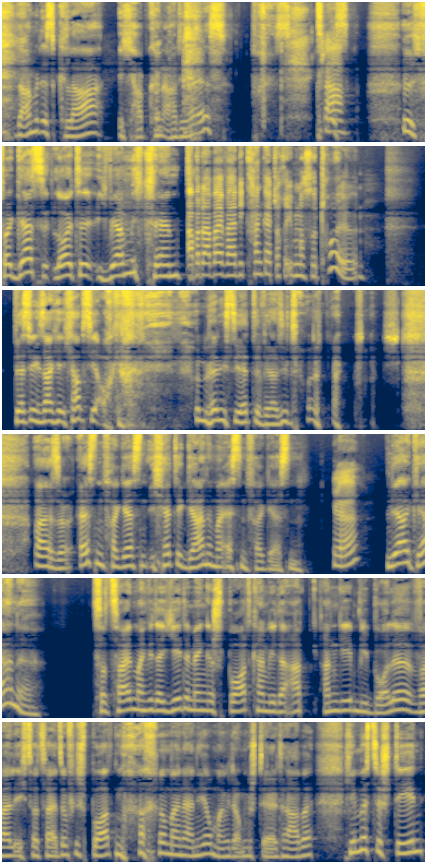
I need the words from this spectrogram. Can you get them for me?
Damit ist klar, ich habe kein ADHS. Klar. Ich vergesse, Leute, ich wer mich kennt. Aber dabei war die Krankheit doch eben noch so toll. Deswegen sage ich, ich habe sie auch gar nicht. Und wenn ich sie hätte, wäre sie toll. Also, Essen vergessen. Ich hätte gerne mal Essen vergessen. Ja? Ja, gerne. Zurzeit mache ich wieder jede Menge Sport, kann wieder ab, angeben wie Bolle, weil ich zurzeit so viel Sport mache, meine Ernährung mal wieder umgestellt habe. Hier müsste stehen,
